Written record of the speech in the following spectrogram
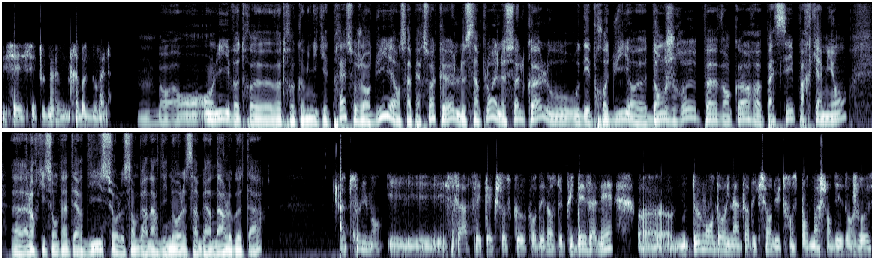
Mais c'est tout de même une très bonne nouvelle. Bon, on, lit votre votre communiqué de presse aujourd'hui et on s'aperçoit que le Simplon est le seul col où, des produits euh, dangereux peuvent encore passer par camion, euh, alors qu'ils sont interdits sur le San Bernardino, le Saint Bernard, le Gothard. Absolument. Et ça, c'est quelque chose qu'on qu dénonce depuis des années. Euh, nous demandons une interdiction du transport de marchandises dangereuses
